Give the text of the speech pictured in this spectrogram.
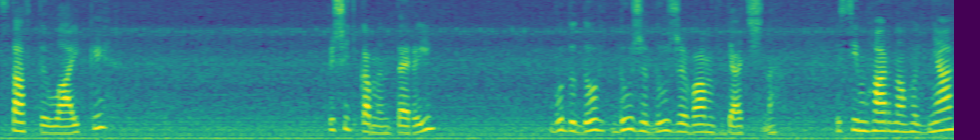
ставте лайки, пишіть коментарі. Буду дуже-дуже вам вдячна. Усім гарного дня,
